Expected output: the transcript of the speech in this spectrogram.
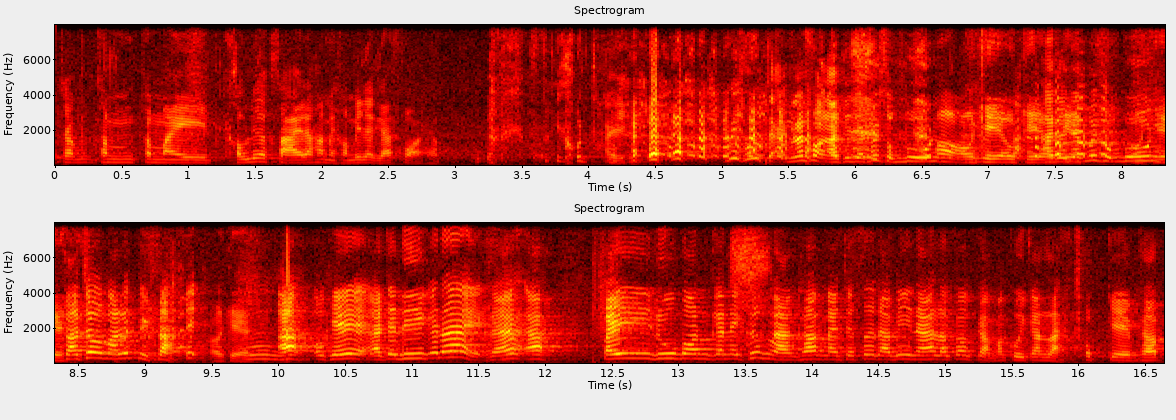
ทำทำทำไมเขาเลือกซ้ายแล้วทำไมเขาไม่เลือกแรดฟอร์ดครับ ไม่เข้าใจ ไม่เข้าใจแล้วฟอร์ดอาจจะยังไม่สมบูรณ์อ๋อโอเคโอเคโออาจเคจะยังไม่สมบูรณ์ โอเคซาโชมาเล่นปีกซ้ายโอเค อะโอเค อาจจะดีก็ได้นะอะไปดูบอลกันในครึ่งหลังครับแมนเชสเตอร์ดาร์บี้นะ แล้วก็กลับมาคุยกันหลังจบเกมครับ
